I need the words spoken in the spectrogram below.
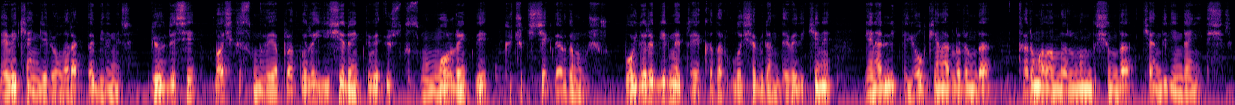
deve kengeli olarak da bilinir. Gövdesi, baş kısmı ve yaprakları yeşil renkli ve üst kısmı mor renkli küçük çiçeklerden oluşur. Boyları 1 metreye kadar ulaşabilen deve dikeni genellikle yol kenarlarında, tarım alanlarının dışında kendiliğinden yetişir.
